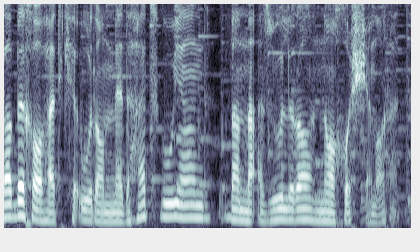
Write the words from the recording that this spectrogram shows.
و بخواهد که او را مدحت گویند و معزول را ناخوش شمارد.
